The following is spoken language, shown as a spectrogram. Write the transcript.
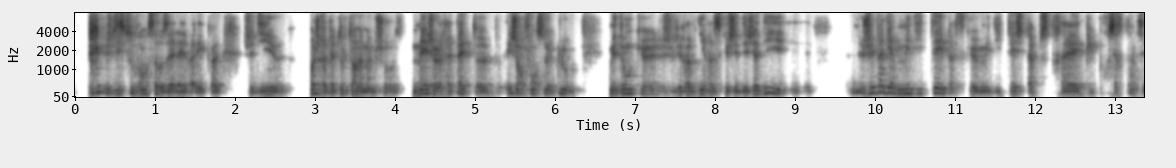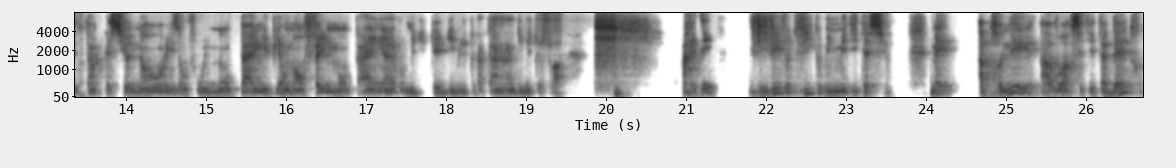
je dis souvent ça aux élèves à l'école. Je dis, euh, moi, je répète tout le temps la même chose, mais je le répète euh, et j'enfonce le clou. Mais donc, euh, je vais revenir à ce que j'ai déjà dit. Je ne vais pas dire méditer, parce que méditer, c'est abstrait, et puis pour certains, c'est impressionnant, ils en font une montagne, et puis on en fait une montagne. Hein. vous méditez 10 minutes le matin, 10 minutes le soir. arrêtez. Vivez votre vie comme une méditation. Mais apprenez à avoir cet état d'être.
